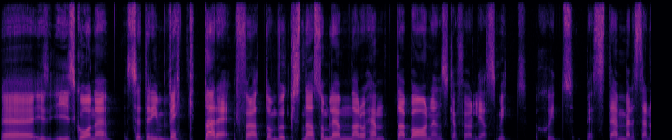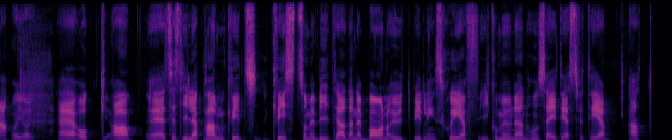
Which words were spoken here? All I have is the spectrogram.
eh, i, i Skåne sätter in väktare för att de vuxna som lämnar och hämtar barnen ska följa smittskyddsbestämmelserna. Oj, oj. Eh, och ja, eh, Cecilia Palmqvist som är biträdande barn och utbildningschef i kommunen, hon säger till SVT att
